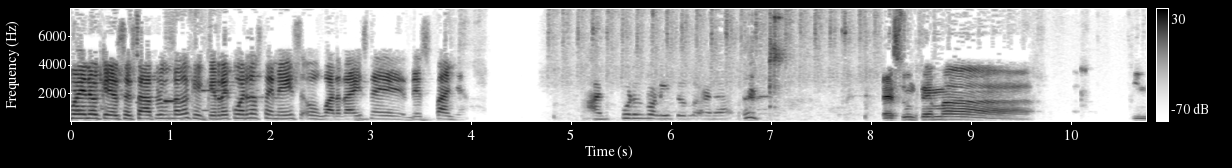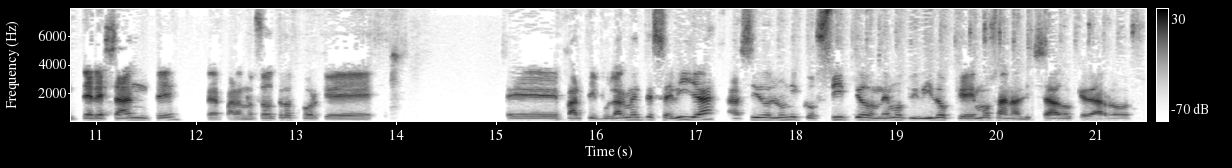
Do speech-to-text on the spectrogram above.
Bueno, que os estaba preguntando que qué recuerdos tenéis o guardáis de, de España. Ay, puros bonitos, la verdad. Es un tema interesante para nosotros porque eh, particularmente Sevilla ha sido el único sitio donde hemos vivido que hemos analizado quedarnos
